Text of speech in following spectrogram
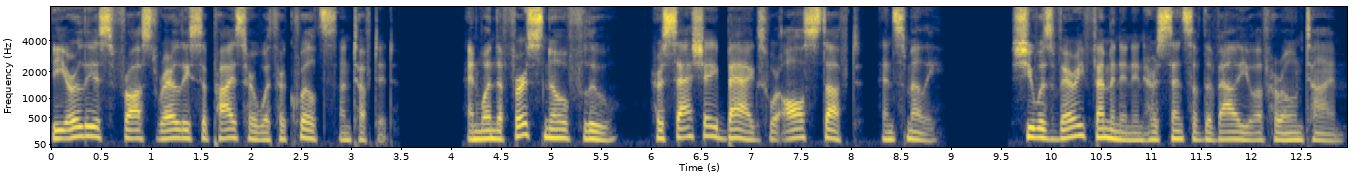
The earliest frost rarely surprised her with her quilts untufted. And when the first snow flew, her sachet bags were all stuffed and smelly. She was very feminine in her sense of the value of her own time.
